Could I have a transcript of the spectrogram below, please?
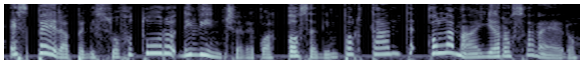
e spera per il suo futuro di vincere qualcosa di importante con la maglia rosanero.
